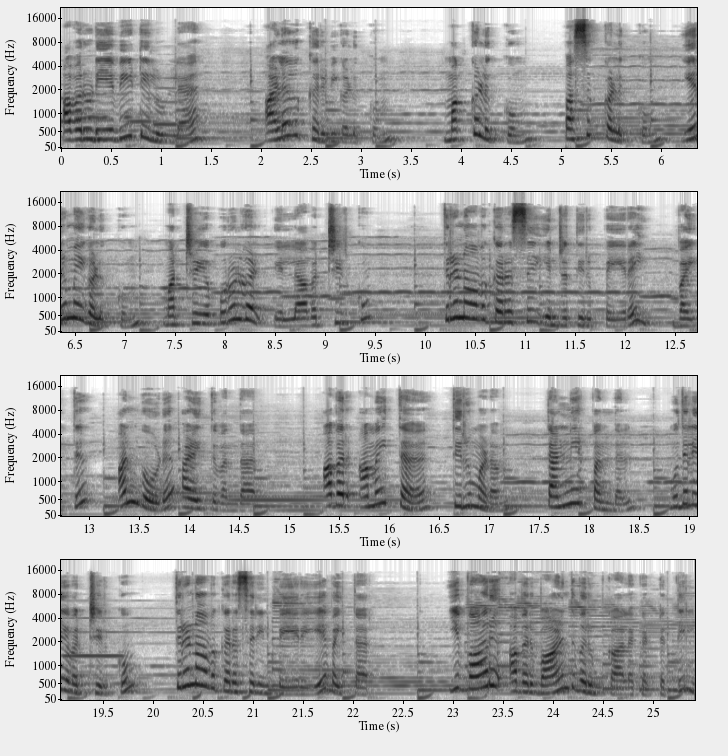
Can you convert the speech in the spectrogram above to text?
அவருடைய வீட்டில் உள்ள அளவு கருவிகளுக்கும் மக்களுக்கும் பசுக்களுக்கும் எருமைகளுக்கும் மற்றைய பொருள்கள் எல்லாவற்றிற்கும் திருநாவுக்கரசு என்ற திருப்பெயரை வைத்து அன்போடு அழைத்து வந்தார். அவர் அமைத்த திருமடம் தண்ணீர் பந்தல் முதலியவற்றிற்கும் திருநாவுக்கரசரின் பெயரையே வைத்தார். இவ்வாறு அவர் வாழ்ந்து வரும் காலகட்டத்தில்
